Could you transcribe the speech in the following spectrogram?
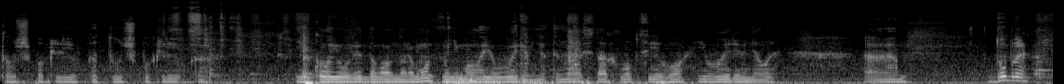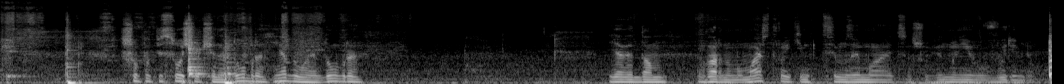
Тут шпаклівка, тут шпаклівка. Я коли його віддавав на ремонт, мені мали його вирівняти. Ну ось так хлопці його і вирівняли. Е, добре. Що по пісочку чи не добре? Я думаю, добре. Я віддам гарному майстру, яким цим займається, щоб він мені його вирівняв.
